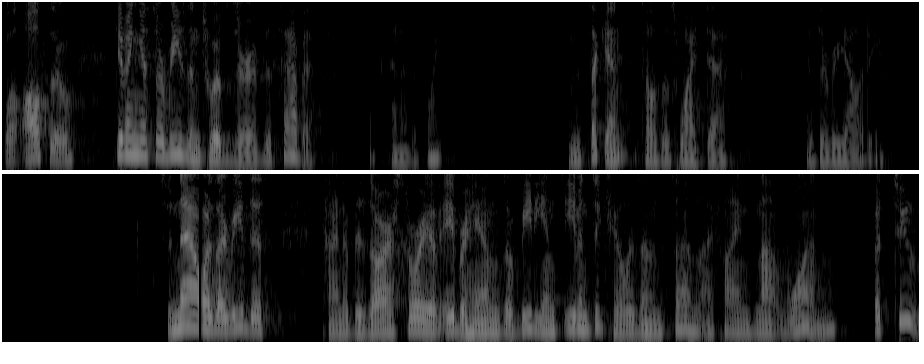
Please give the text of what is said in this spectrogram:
while also giving us a reason to observe the Sabbath. That's kind of the point. And the second tells us why death is a reality. So now, as I read this kind of bizarre story of Abraham's obedience even to kill his own son, I find not one, but two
